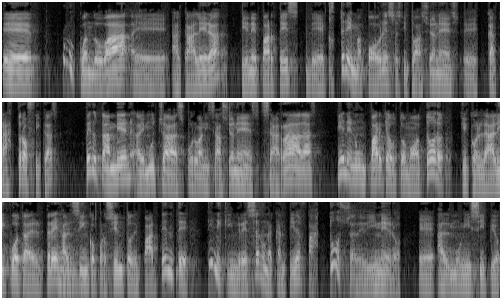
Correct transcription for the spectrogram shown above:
Eh, uno cuando va eh, a Calera tiene partes de extrema pobreza, situaciones eh, catastróficas, pero también hay muchas urbanizaciones cerradas, tienen un parque automotor que con la alícuota del 3 al 5% de patente tiene que ingresar una cantidad fastuosa de dinero. Eh, al municipio.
